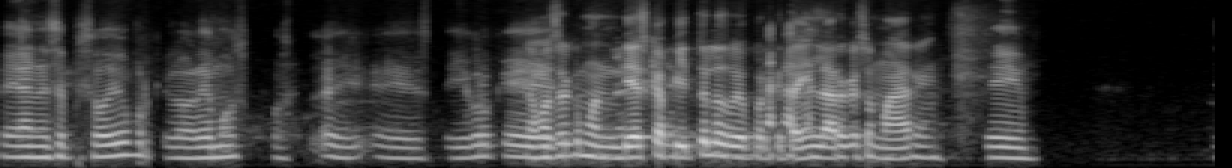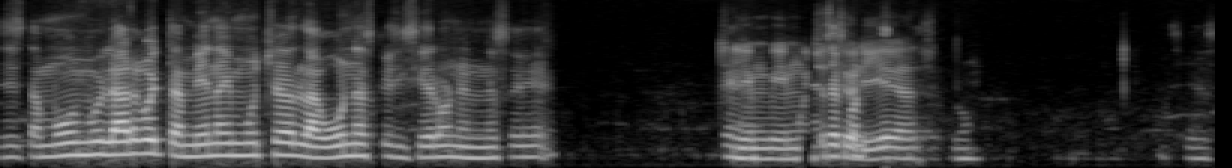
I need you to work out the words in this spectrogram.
Vean ese episodio porque lo haremos. Pues, eh, este, yo creo que. Vamos a hacer como en 10 capítulos, güey, porque está bien largo eso, madre. Sí. sí. Está muy, muy largo y también hay muchas lagunas que se hicieron en ese. Sí, y muchas teorías. Así es.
